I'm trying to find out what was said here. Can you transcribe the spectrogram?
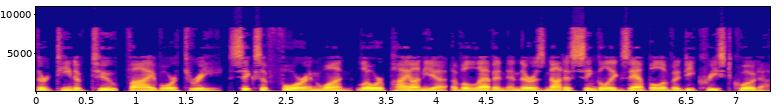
13 of 2, 5 or 3, 6 of 4 and 1 lower Paeania of 11 and there is not a single example of a decreased quota.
